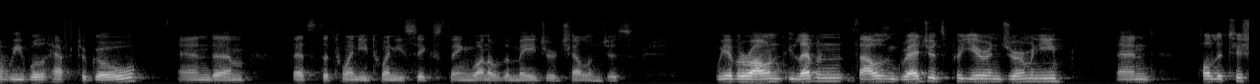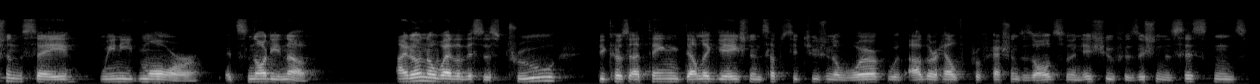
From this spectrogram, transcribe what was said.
we will have to go. And um, that's the 2026 thing, one of the major challenges. We have around 11,000 graduates per year in Germany, and politicians say we need more. It's not enough. I don't know whether this is true because I think delegation and substitution of work with other health professions is also an issue. Physician assistants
